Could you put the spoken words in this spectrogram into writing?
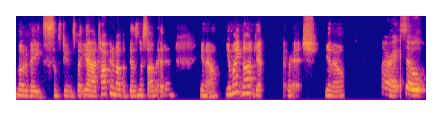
motivates some students. But yeah talking about the business of it and you know you might not get rich you know. All right so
